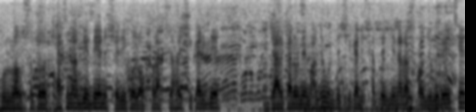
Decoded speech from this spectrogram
ভুলবশত খ্যাচ না দিয়ে দেন, সেদিকেও লক্ষ্য রাখতে হয় শিকারীদের। যার কারণে মাঝে মধ্যে শিকারীর সাথে যেনারা সহযোগী রয়েছেন,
